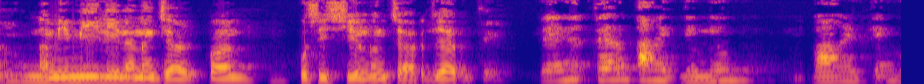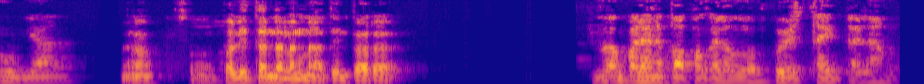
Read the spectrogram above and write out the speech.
Namimili na ng char pan, posisyon ng charger. Pero, pero pangit din yun. Pangit din, kuya. Ah, so, palitan na lang natin para Di ba pala napapagalaw yung first time ka lang.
